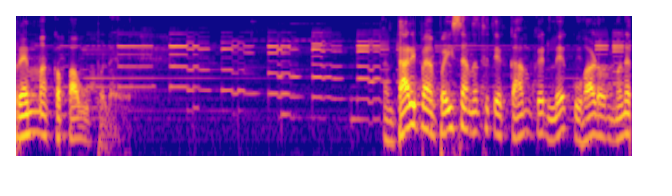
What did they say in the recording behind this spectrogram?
પ્રેમમાં કપાવવું પડે. તારી પાસે પૈસા નથી, તે કામ કરી, લે કુહાડો મને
